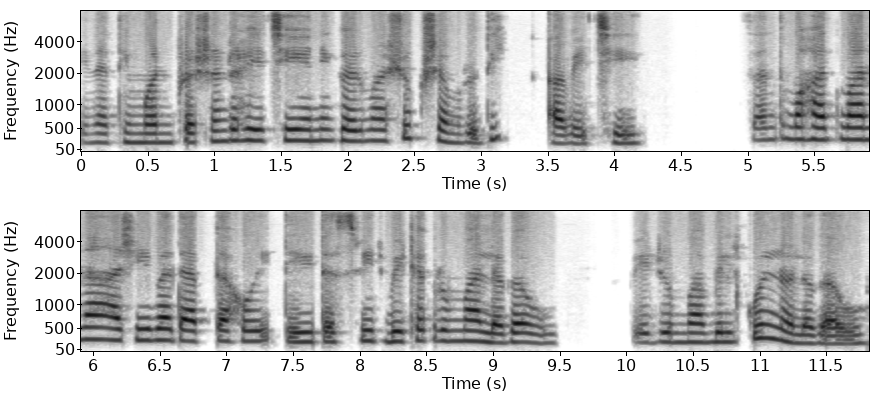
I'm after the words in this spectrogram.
તેનાથી મન પ્રસન્ન રહે છે અને ઘરમાં સુખ સમૃદ્ધિ આવે છે. સંત મહાત્માના આશીર્વાદ આપતા હોય તેવી તસવીર બેઠક રૂમમાં લગાવવું બેડરૂમમાં બિલકુલ ન લગાવવું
